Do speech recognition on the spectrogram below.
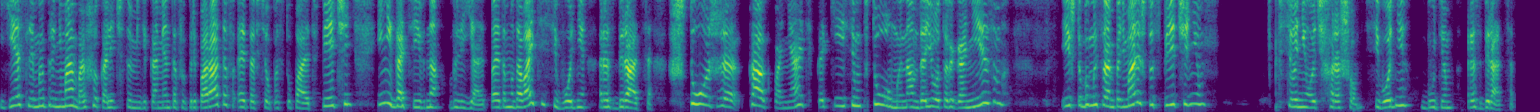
если мы принимаем большое количество медикаментов и препаратов, это все поступает в печень и негативно влияет. Поэтому давайте сегодня разбираться, что же, как понять, какие симптомы нам дает организм, и чтобы мы с вами понимали, что с печенью все не очень хорошо. Сегодня будем разбираться.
